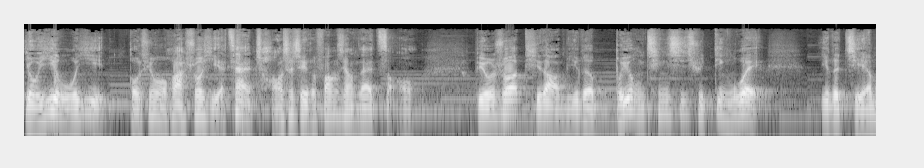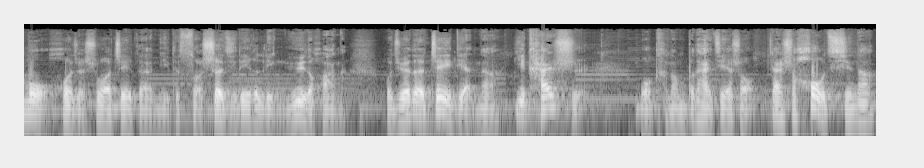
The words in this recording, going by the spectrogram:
有意无意，狗熊有话说也在朝着这个方向在走。比如说提到一个不用清晰去定位一个节目，或者说这个你的所涉及的一个领域的话呢，我觉得这一点呢，一开始。我可能不太接受，但是后期呢，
